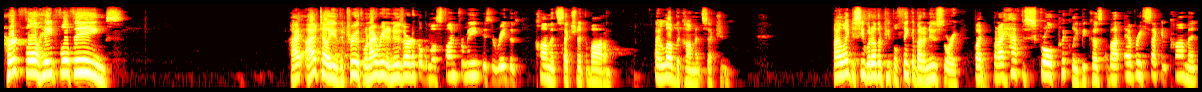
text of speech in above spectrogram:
hurtful, hateful things. I, I tell you the truth, when I read a news article, the most fun for me is to read the comments section at the bottom. I love the comment section. I like to see what other people think about a news story, but, but I have to scroll quickly because about every second comment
